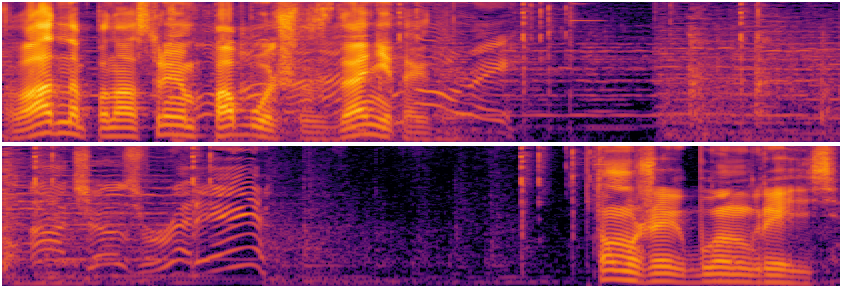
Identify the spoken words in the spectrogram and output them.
Ладно, понастроим побольше зданий тогда. Потом уже их будем грейдить.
